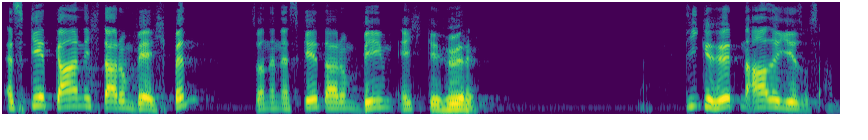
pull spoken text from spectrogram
es geht gar nicht darum, wer ich bin, sondern es geht darum, wem ich gehöre. Die gehörten alle Jesus an.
